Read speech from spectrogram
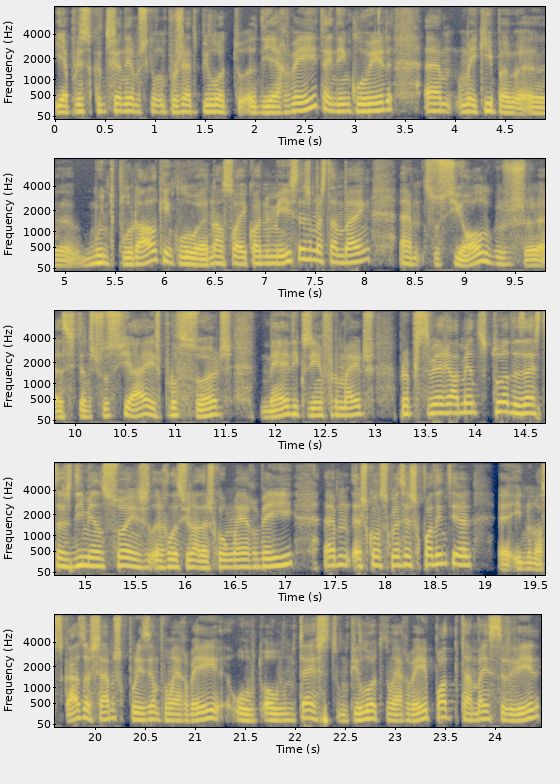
E é por isso que defendemos que um projeto piloto de RBI tem de incluir um, eh, uma equipa uh, muito plural que inclua não só economistas mas também um, sociólogos, assistentes sociais, professores, médicos e enfermeiros para perceber realmente todas estas dimensões relacionadas com o RBI um, as consequências que podem ter. E no nosso caso achamos que por exemplo um RBI ou, ou um teste, um piloto de um RBI pode também servir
